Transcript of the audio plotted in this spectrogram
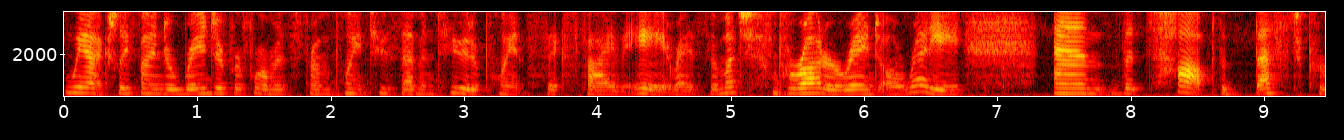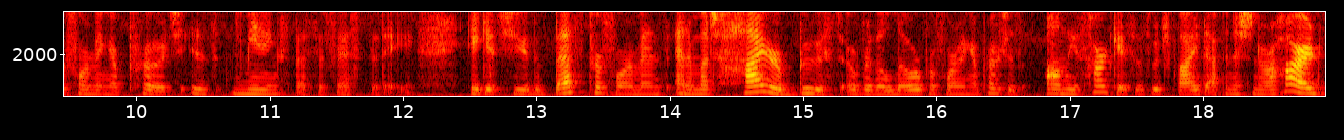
we actually find a range of performance from 0.272 to 0.658, right? So much broader range already. And the top, the best performing approach is meaning specificity. It gets you the best performance and a much higher boost over the lower performing approaches on these hard cases, which by definition are hard,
